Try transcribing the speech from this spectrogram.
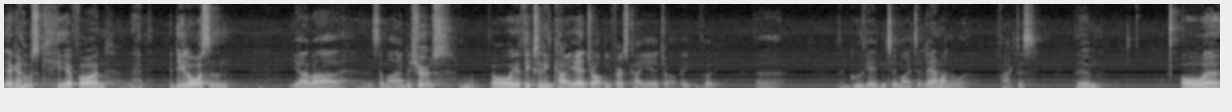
Jeg kan huske her for en, en del år siden, jeg var så meget ambitiøs, og jeg fik sådan en karrierejob, min første karrierejob, ikke? For, øh, sådan Gud gav den til mig til at lære mig noget, faktisk. Øhm, og øh,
